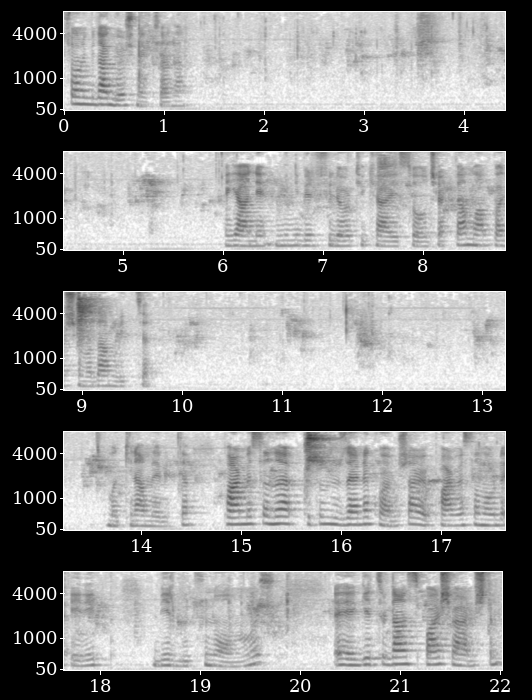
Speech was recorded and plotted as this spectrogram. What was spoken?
Sonra bir daha görüşmedik zaten. Yani mini bir flört hikayesi olacaktı ama başlamadan bitti. Makinemle bitti. Parmesanı kutunun üzerine koymuşlar ve parmesan orada eriyip bir bütün olmuş. E, getirden sipariş vermiştim.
